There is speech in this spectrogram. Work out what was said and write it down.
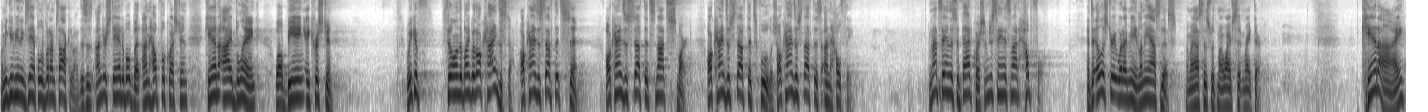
Let me give you an example of what I'm talking about. This is understandable but unhelpful question. Can I blank while being a Christian? We could f- fill in the blank with all kinds of stuff, all kinds of stuff that's sin, all kinds of stuff that's not smart, all kinds of stuff that's foolish, all kinds of stuff that's unhealthy. I'm not saying this is a bad question, I'm just saying it's not helpful. And to illustrate what I mean, let me ask this. I'm going to ask this with my wife sitting right there. Can I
